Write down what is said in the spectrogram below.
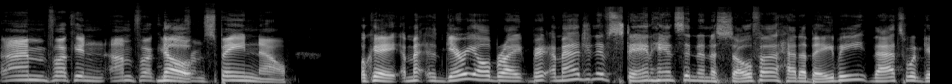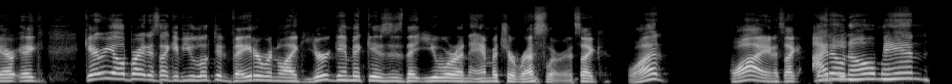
I'm fucking, I'm fucking No. from Spain now. Okay, ima- Gary Albright. ba- Imagine if Stan Hansen and a sofa had a baby. That's what Gary. Like Gary Albright is like if you looked at Vader and like your gimmick is is that you were an amateur wrestler. It's like what? Why? And it's like I But don't know, man.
